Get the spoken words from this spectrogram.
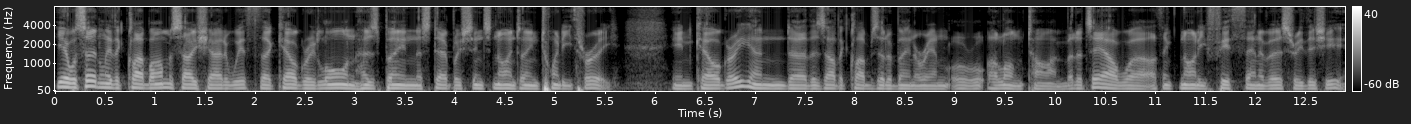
Yeah, well, certainly the club I'm associated with, uh, Calgary Lawn, has been established since 1923 in Calgary, and uh, there's other clubs that have been around a long time. But it's our, uh, I think, 95th anniversary this year.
